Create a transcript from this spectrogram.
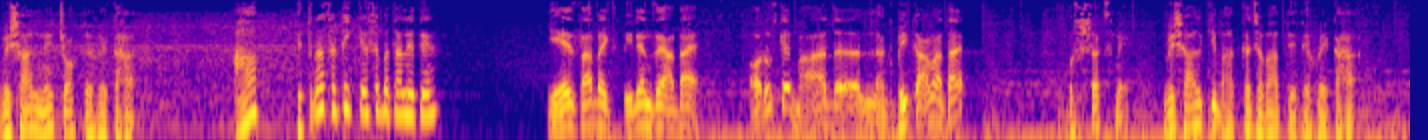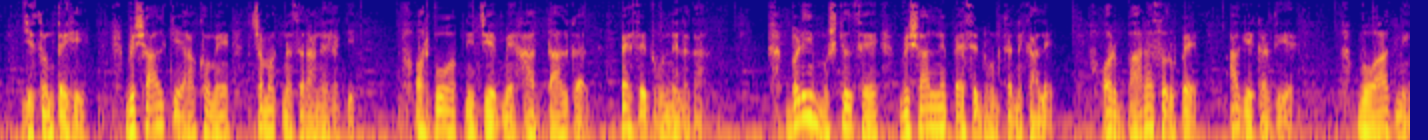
विशाल ने चौंकते हुए कहा, आप इतना सटीक कैसे बता लेते हैं? ये सब एक्सपीरियंस से आता है और उसके बाद लग भी काम आता है। उस शख्स ने विशाल की बात का जवाब देते हुए कहा ये सुनते ही विशाल की आँखों में चमक नज़र आने लगी और वो अपनी जेब में हाथ डालकर पैसे ढूँढने लगा। बड़ी मुश्किल से विशाल ने पैसे ढूंढकर निकाले और बारह सौ रुपए आगे कर दिए। वो आदमी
